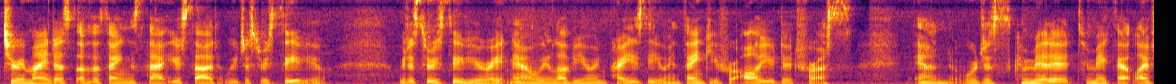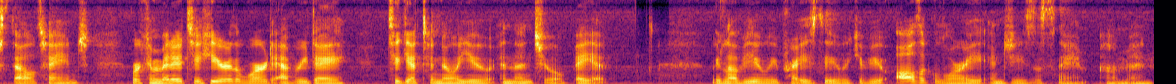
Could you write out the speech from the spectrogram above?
to remind us of the things that you said. We just receive you. We just receive you right now. We love you and praise you and thank you for all you did for us. And we're just committed to make that lifestyle change. We're committed to hear the word every day, to get to know you, and then to obey it. We love you. We praise you. We give you all the glory in Jesus' name. Amen.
